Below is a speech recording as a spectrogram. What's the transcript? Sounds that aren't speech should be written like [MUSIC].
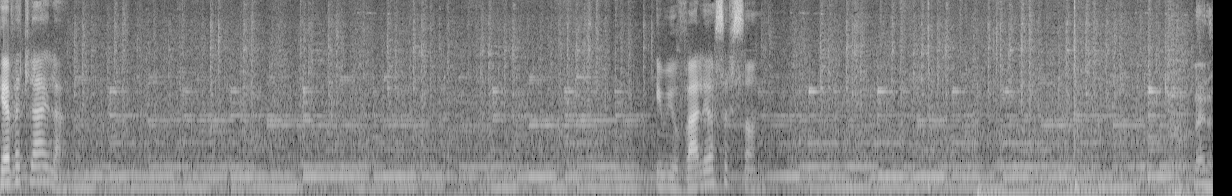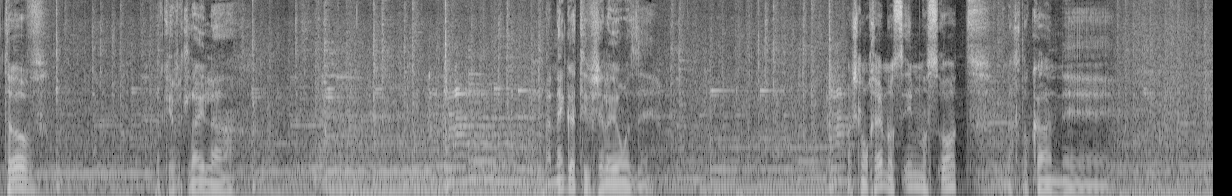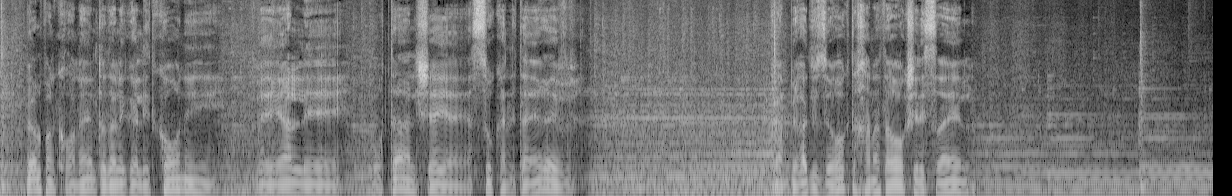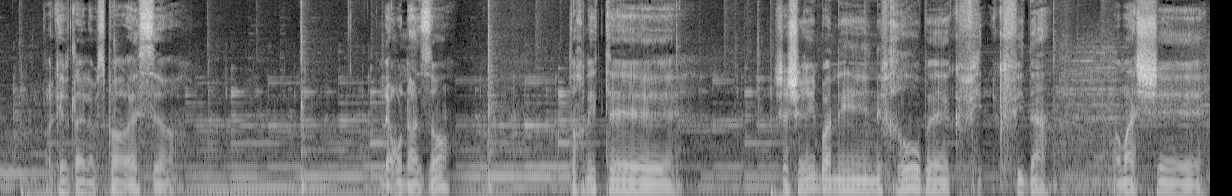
רכבת לילה. עם יובל יוספסון. לילה טוב, רכבת לילה. הנגטיב של היום הזה. מה שלומכם? נוסעים נוסעות, אנחנו כאן אה, באולפן קורנל, תודה לגלית קורני ואייל אה, אורטל שעשו כאן את הערב. כאן ברדיו זה רוק, תחנת הרוק של ישראל. רכבת לילה מספר 10 לעונה זו. תוכנית אה, שהשירים בה נבחרו בקפידה, ממש אה,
